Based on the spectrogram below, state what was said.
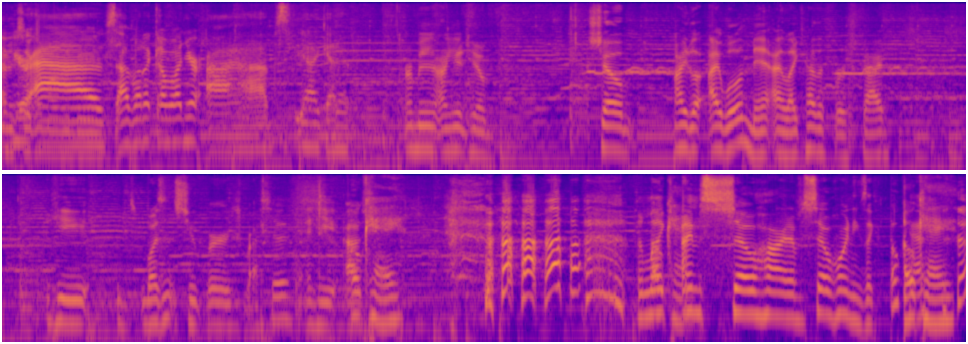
of your like abs. I want to come on your abs. Yeah, I get it. I mean, I get too. So, I, I will admit, I like how the first guy, he wasn't super expressive, and he. Was- Okay. I'm like, okay. I'm so hard. I'm so horny. He's like, okay. Okay.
